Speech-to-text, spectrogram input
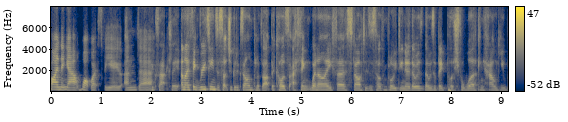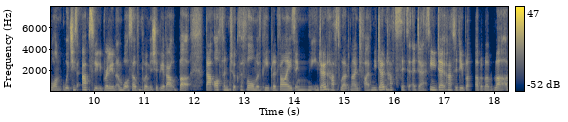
finding out what works for you and uh... exactly and i think routines are such a good example of that because i think when i first started as self-employed you know there was there was a big push for working how you want which is absolutely brilliant and what self-employment should be about but that often took the form of people advising that you don't have to work 9 to 5 and you don't have to sit at a desk and you don't have to do blah blah blah blah blah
